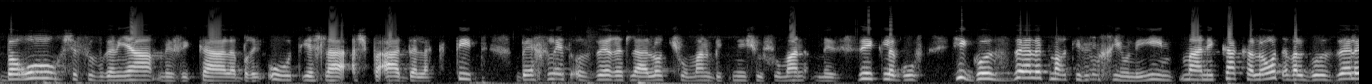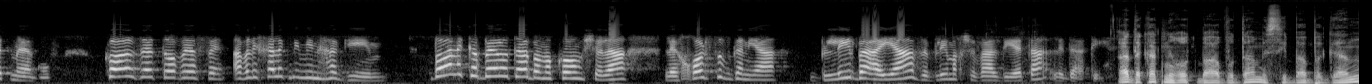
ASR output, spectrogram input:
ברור שסופגניה מזיקה לבריאות, יש לה השפעה דלקתית, בהחלט עוזרת להעלות שומן בטני שהוא שומן מזיק לגוף, היא גוזלת מרכיבים חיוניים, מעניקה קלוריות אבל גוזלת מהגוף. כל זה טוב ויפה, אבל היא חלק ממנהגים. בואו נקבל אותה במקום שלה לאכול סופגניה בלי בעיה ובלי מחשבה על דיאטה, לדעתי. עד דקת נרות בעבודה, מסיבה בגן.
